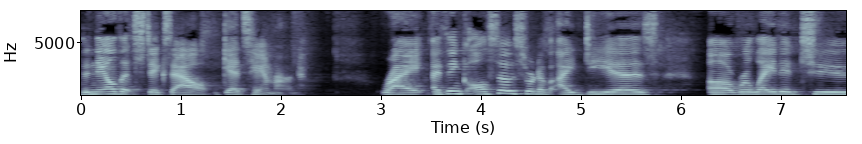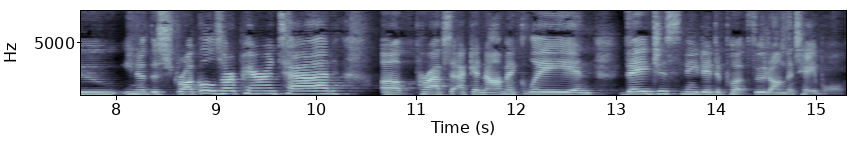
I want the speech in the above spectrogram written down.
the nail that sticks out gets hammered, right? I think also sort of ideas uh, related to, you know, the struggles our parents had, uh, perhaps economically, and they just needed to put food on the table.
